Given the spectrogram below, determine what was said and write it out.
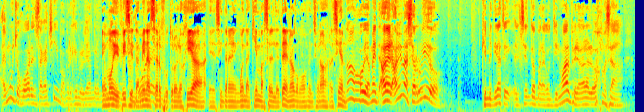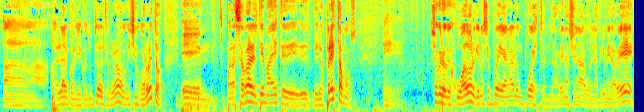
Hay muchos jugadores en Sacachipa, por ejemplo, Leandro Es muy difícil también hacer futurología eh, sin tener en cuenta quién va a ser el DT, ¿no? Como vos mencionabas recién. No, obviamente. A ver, a mí me hace ruido que me tiraste el centro para continuar, pero ahora lo vamos a, a hablar con el conductor de este programa, con Guillermo Corbeto. Eh, para cerrar el tema este de, de- de los préstamos, eh, yo creo que el jugador que no se puede ganar un puesto en la B Nacional o en la Primera B,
